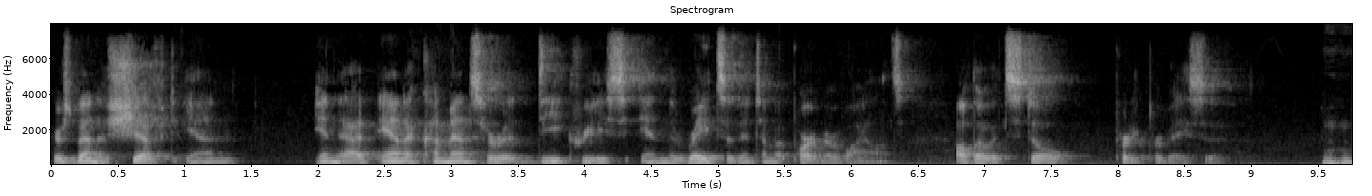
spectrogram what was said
there's been a shift in, in that and a commensurate decrease in the rates of intimate partner violence, although it's still pretty pervasive. Mm-hmm.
